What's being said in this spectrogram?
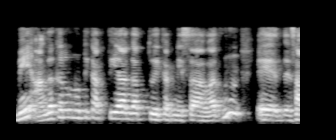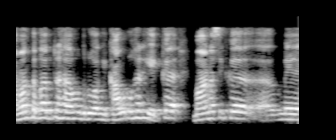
මේ අඟකලුණු ටිකක් තියාගත්තු එකක් නිසාවත් සමන්තභද්‍ර හාමුදුරුවගේ කවුරු හරි එක මානසික මේ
